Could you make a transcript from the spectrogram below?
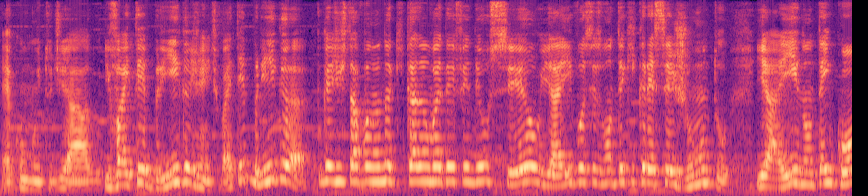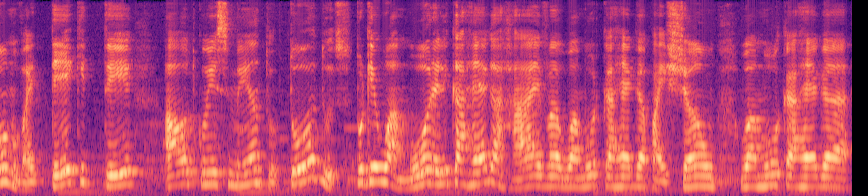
É com muito diálogo. E vai ter briga, gente, vai ter briga. Porque a gente tá falando aqui, cada um vai defender o seu. E aí vocês vão ter que crescer junto. E aí não tem como, vai ter que ter autoconhecimento, todos. Porque o amor, ele carrega raiva, o amor carrega paixão, o amor carrega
